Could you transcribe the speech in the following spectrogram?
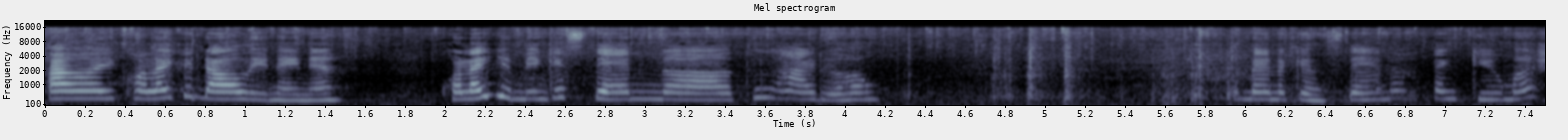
Khoa ơi, Khoa lấy cái nè. Khoa lấy giùm em cái stand uh, ờ, thứ hai được không? American stand đó. Thank you much.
